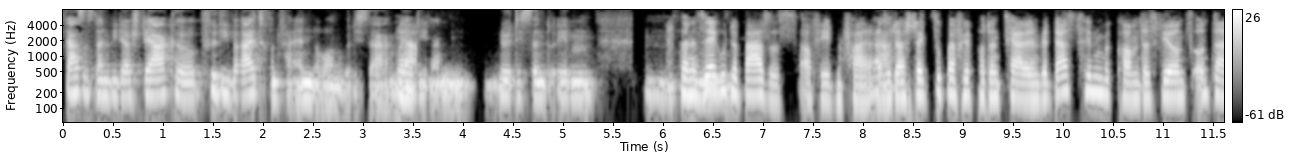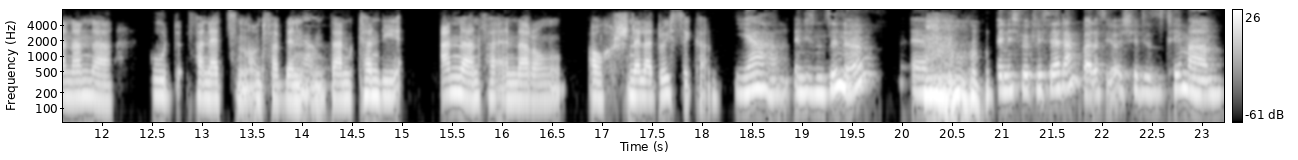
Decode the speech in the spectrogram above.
Das ist dann wieder Stärke für die weiteren Veränderungen, würde ich sagen, ne, ja. ne, die dann nötig sind, eben mm, das ist eine sehr gute Basis auf jeden Fall. Also ja. Also da steckt super viel Potenzial. Wenn wir das hinbekommen, dass wir uns untereinander gut vernetzen und verbinden, ja. dann können die anderen Veränderungen auch schneller durchsickern. Ja, in diesem Sinne ähm, bin ich wirklich sehr dankbar, dass ihr euch für dieses Thema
